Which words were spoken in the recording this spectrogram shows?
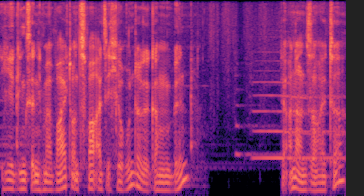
hier ging es ja nicht mehr weiter. Und zwar, als ich hier runtergegangen bin. Der anderen Seite.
